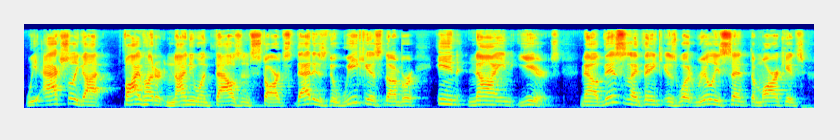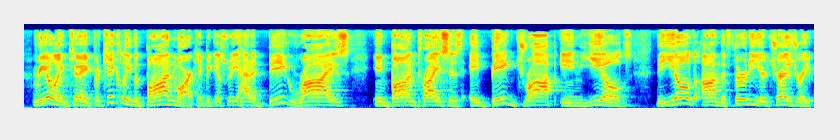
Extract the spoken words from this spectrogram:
We actually got 591,000 starts. That is the weakest number in 9 years. Now, this is, I think is what really sent the markets reeling today, particularly the bond market because we had a big rise in bond prices, a big drop in yields. The yield on the 30-year treasury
